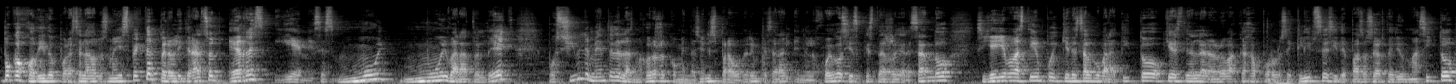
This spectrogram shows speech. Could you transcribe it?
Un poco jodido por ese lado los Mage Spectre, pero literal son R's y N's. Es muy, muy barato el deck. Posiblemente de las mejores recomendaciones para volver a empezar en el juego si es que estás regresando. Si ya llevabas tiempo y quieres algo baratito, quieres tirarle a la nueva caja por los eclipses y de paso hacerte de un masito,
